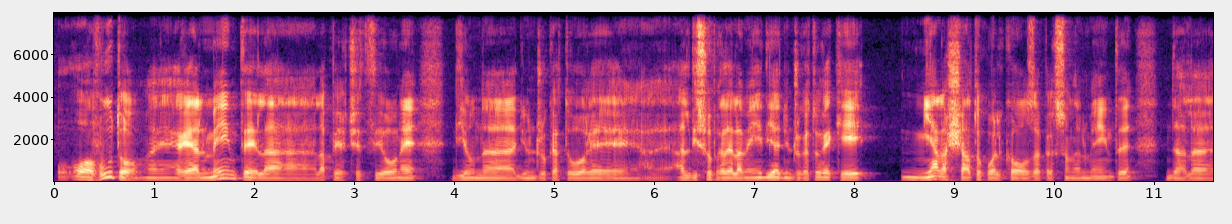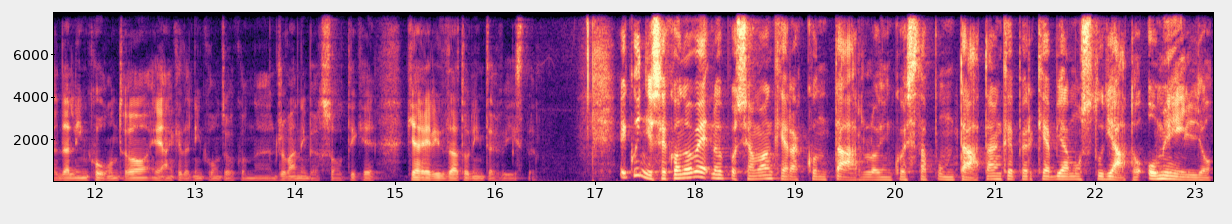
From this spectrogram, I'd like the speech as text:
ho avuto eh, realmente la, la percezione di un, di un, giocatore eh, al di sopra della media, di un giocatore che mi ha lasciato qualcosa personalmente dal, dall'incontro e anche dall'incontro con Giovanni Bersotti che, che ha realizzato l'intervista. E quindi secondo me noi possiamo anche raccontarlo in questa puntata, anche perché abbiamo studiato, o meglio,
